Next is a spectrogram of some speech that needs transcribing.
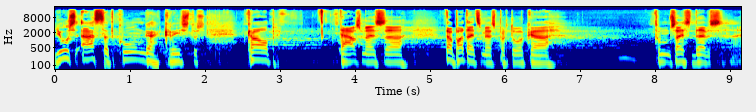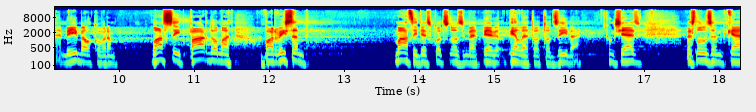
jūs esat kunga Kristus kalpi. Tēvs, mēs tev pateicamies par to, ka tu mums esi devis Bībeli, ko varam lasīt, pārdomāt un par visam mācīties, ko tas nozīmē pielietot to dzīvē. Kungs, Jēzu, mēs lūdzam, ka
